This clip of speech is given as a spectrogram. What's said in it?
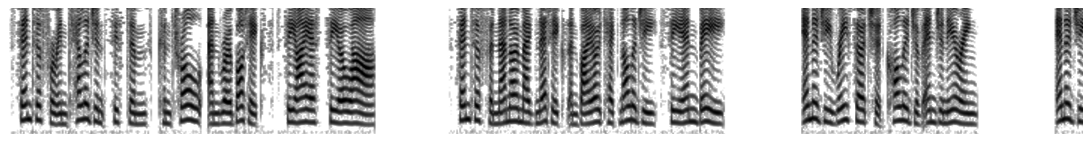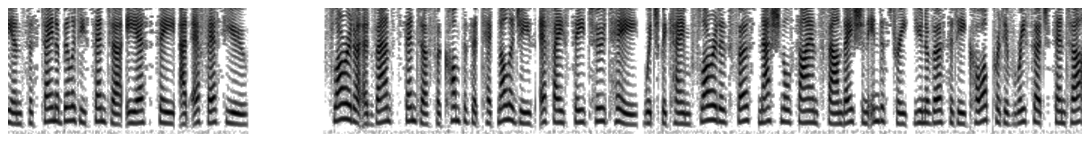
Center for Intelligent Systems, Control, and Robotics Center for Nanomagnetics and Biotechnology CNB Energy Research at College of Engineering. Energy and Sustainability Center at FSU Florida Advanced Center for Composite Technologies FAC2T, which became Florida's first National Science Foundation Industry, University Cooperative Research Center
